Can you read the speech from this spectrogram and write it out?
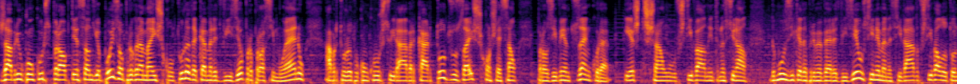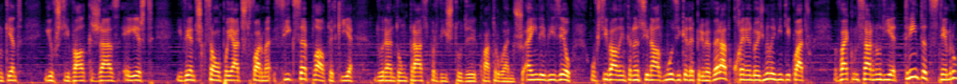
Já abriu o concurso para a obtenção de apoios ao programa Escultura da Câmara de Viseu para o próximo ano. A abertura do concurso irá abarcar todos os eixos, com exceção para os eventos âncora. Estes são o Festival Internacional de Música da Primavera de Viseu, o Cinema na Cidade, o Festival Outono Quente e o Festival que jaz é este. Eventos que são apoiados de forma fixa pela autarquia durante um prazo previsto de quatro anos. Ainda em Viseu, o Festival Internacional de Música da Primavera, a decorrer em 2024, vai começar no dia 30 de setembro,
